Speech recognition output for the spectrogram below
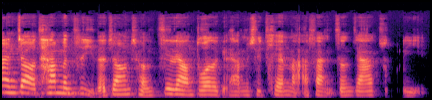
按照他们自己的章程，尽量多的给他们去添麻烦，增加阻力。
